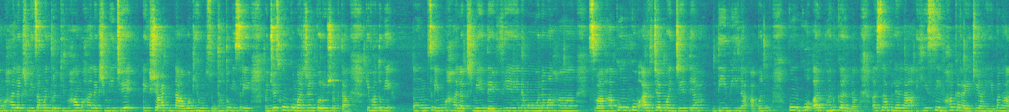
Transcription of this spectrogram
महालक्ष्मीचा मंत्र किंवा महालक्ष्मीचे एकशे आठ नावं घेऊन सुद्धा तुम्ही श्री म्हणजेच कुंकुमार्चन करू शकता. किंवा तुम्ही ओम श्री महालक्ष्मी देवी नमो नमः स्वाहा कुंकुम अर्चन म्हणजे त्या देवीला आपण कुंकू अर्पण करणं. असं आपल्याला ही सेवा करायची आहे. बघा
